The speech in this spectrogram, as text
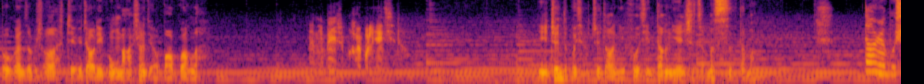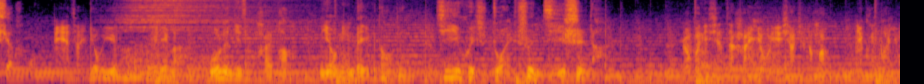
不管怎么说，这个赵立功马上就要曝光了。你真的不想知道你父亲当年是怎么死的吗？当然不是。别再犹豫了，威廉啊！无论你怎么害怕，你要明白一个道理：机会是转瞬即逝的。如果你现在还犹豫下去的话，你恐怕永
